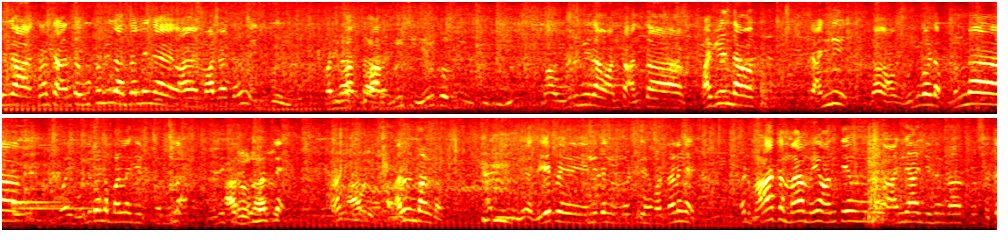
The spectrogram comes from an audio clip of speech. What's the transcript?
ఇక అంత అంత ఊపింది అంతనే మాట్లాడతాను వెళ్ళిపోయింది. మరి మా గురించి ఏం కోరుకుంటుంది మా ఊరి మీద అంత అంత పగేంది మాకు అన్ని ఆ, ఒలిగొండ మొన్న ఒలిగొండ బండ్లం చేసుకుంటున్నా అరుణ్ ఇక రేపే ఎన్నికలు నోటిఫికేషన్ పడతాను కానీ మరి మాక మా మేము అంతేం అన్యాయం చేసిన పెద్ద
